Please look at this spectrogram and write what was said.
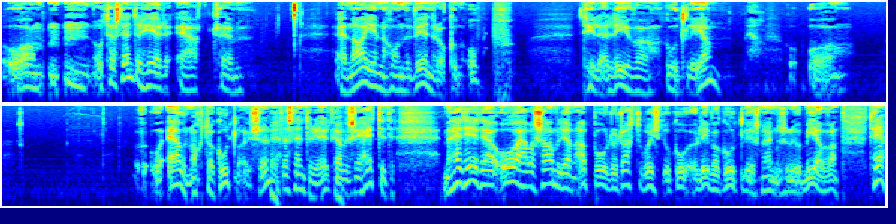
Og, og det stender her at um, en egen hon vener okken opp til å leva godliga, og, og og er nok til godløse, ja. det stender her, det har vi sett hette Men hette er det, var hava en abbor og rattvist og liv og godløs, nei, som er mye av vant. Det er,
